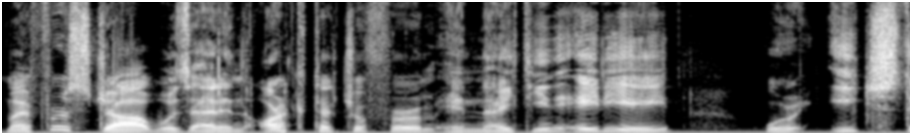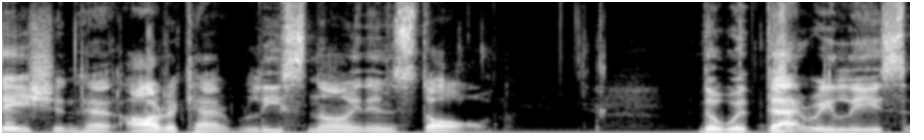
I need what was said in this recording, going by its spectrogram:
my first job was at an architectural firm in 1988 where each station had AutoCAD Release 9 installed. Though with that release,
